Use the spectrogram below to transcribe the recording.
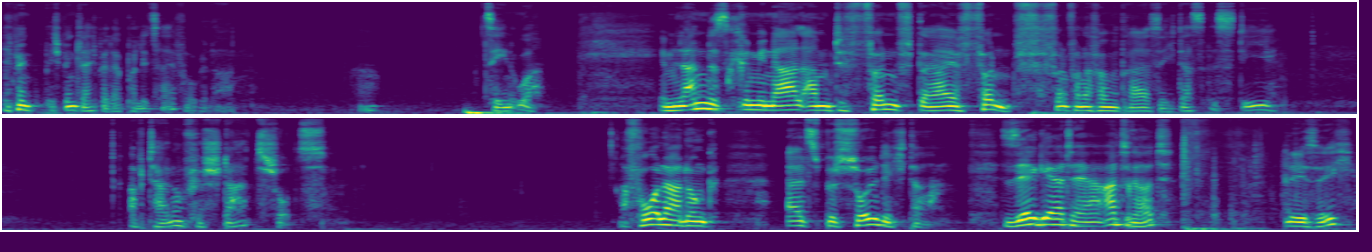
Ich bin, ich bin gleich bei der Polizei vorgeladen. Ja. 10 Uhr. Im Landeskriminalamt 535, 535, das ist die Abteilung für Staatsschutz. Vorladung als Beschuldigter. Sehr geehrter Herr Adrat, lese ich,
